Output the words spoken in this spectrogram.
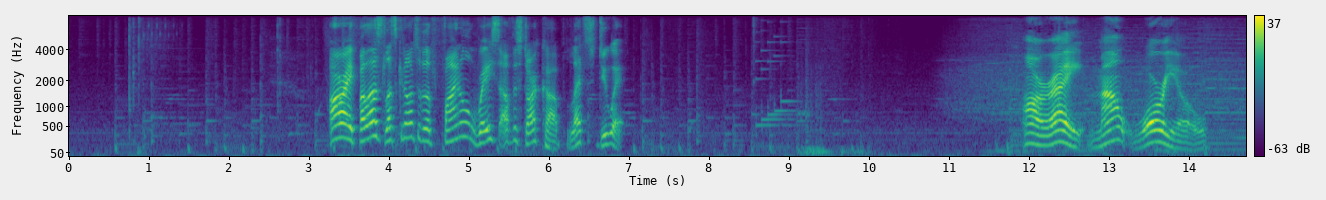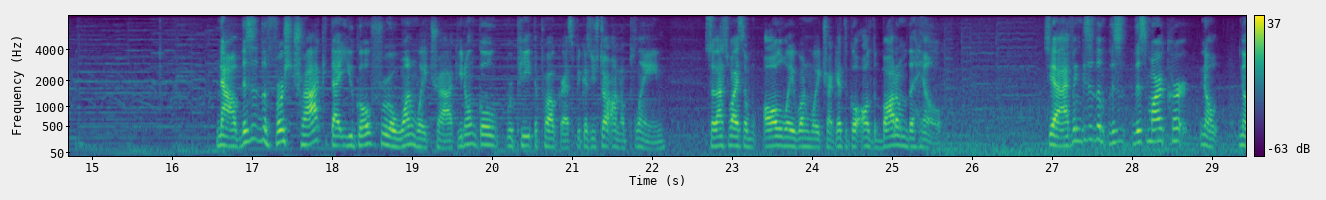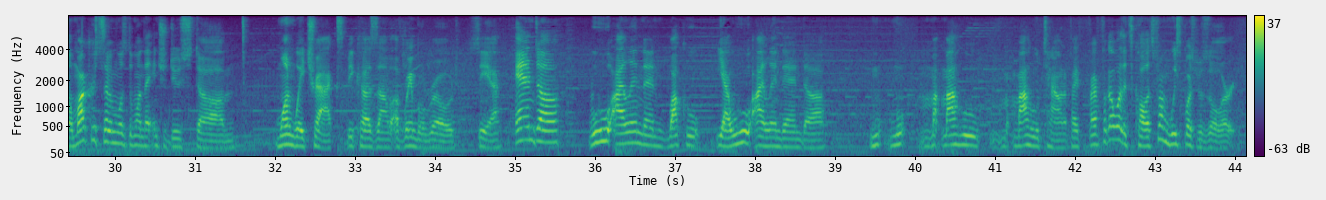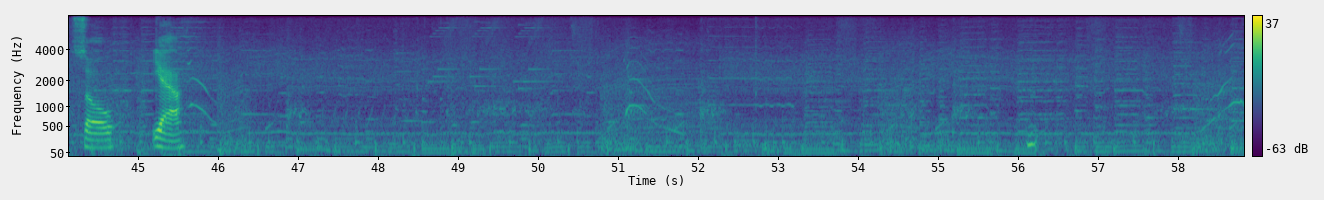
Alright, fellas, let's get on to the final race of the Star Cup. Let's do it. Alright, Mount Wario. Now, this is the first track that you go through a one-way track. You don't go repeat the progress because you start on a plane. So that's why it's an all-the-way one-way track. You have to go all the bottom of the hill. So yeah, I think this is the this is, this marker. No, no, Mario Kart seven was the one that introduced um, one-way tracks because um, of Rainbow Road. So yeah, and uh, Wuhu Island and Waku. Yeah, Wuhu Island and uh, M M Mahu Mahu Town. If I, if I forgot what it's called, it's from Wii Sports Resort. So yeah.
